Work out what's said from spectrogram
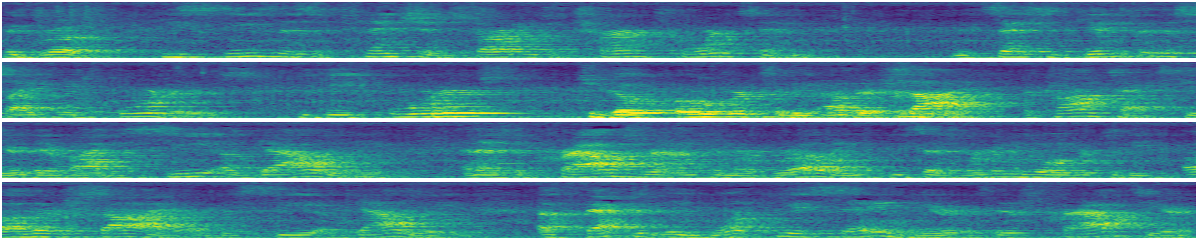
the growth. He sees this attention starting to turn towards him. And it says he gives the disciples orders. He gave orders to go over to the other side. The context here, they're by the Sea of Galilee. And as the crowds around him are growing, he says, We're going to go over to the other side of the Sea of Galilee. Effectively, what he is saying here is there's crowds here.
